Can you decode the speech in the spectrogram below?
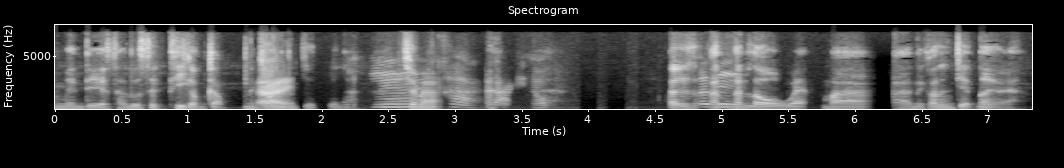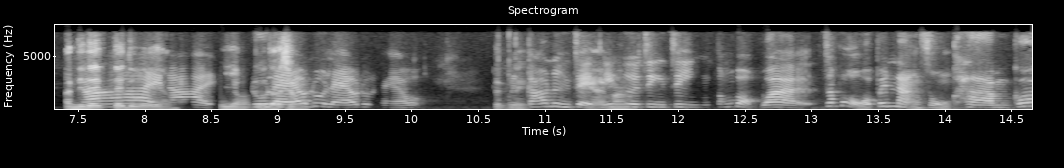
มเมนเดสนะรู้สึกที่กำกับหนึ่งเก้าหนึ่งเจ็ดเลยนะๆอืใช่ไหมค่ะใช่เนาะเออก็คืองั้นเราแวะมาหนึ่งเก้าหนึ่งเจ็ดหน่อยไหมอันนี้ได้ได้ดูยังได้ยังดูใช่แล้วไหมดูแล้วดูแล้วเป็น หไงนึ่งเก้าหนึ่งเจ็ดไงนี่บ้างคือจริง ๆ ต้องบอกว่าจะบอกว่าเป็นหนังสงครามก็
